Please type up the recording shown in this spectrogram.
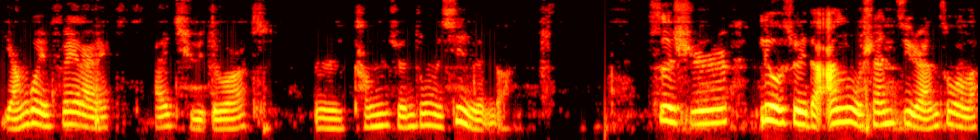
杨贵妃来来取得。嗯，唐玄宗的信任的。四十六岁的安禄山居然做了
